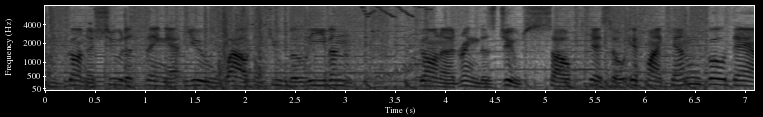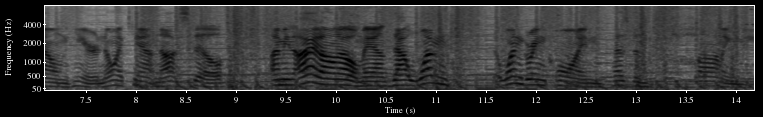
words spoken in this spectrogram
I'm gonna shoot a thing at you. Wow, don't you believe in? Gonna drink this juice. So, okay, so if I can go down here. No, I can't. Not still. I mean, I don't know, man. That one, that one green coin has been haunting me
